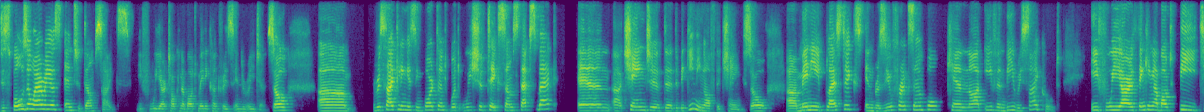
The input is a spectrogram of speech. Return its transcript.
disposal areas and to dump sites, if we are talking about many countries in the region. So um, recycling is important, but we should take some steps back and uh, change the, the beginning of the chain. So uh, many plastics in Brazil, for example, cannot even be recycled. If we are thinking about PET,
